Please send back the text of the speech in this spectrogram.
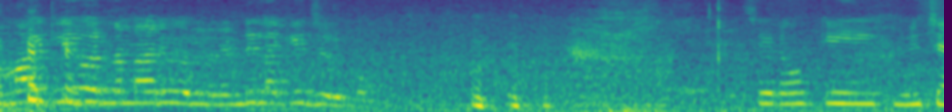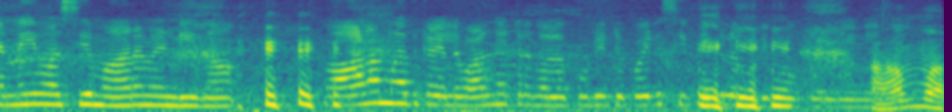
அம்மா வீட்லயும் இந்த மாதிரி ஒரு ரெண்டு லக்கேஜ் இருக்கும். சரி ஓகே இன்னும் சென்னை வாசியை மாற வேண்டியதான் வாழமாத கையில் வாழ்ந்துட்டு இருந்தால கூட்டிட்டு போயிட்டு சிட்டி ஆமா.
